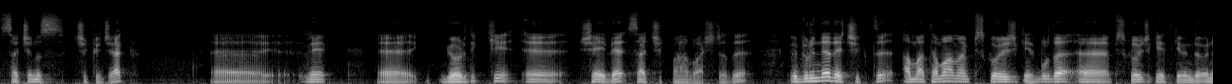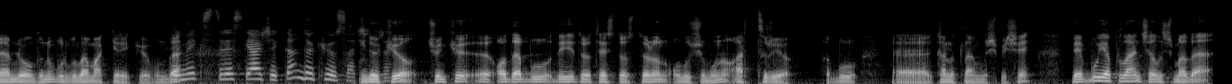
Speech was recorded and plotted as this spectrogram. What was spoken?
saçınız çıkacak. E, ve e, gördük ki e, şeyde saç çıkmaya başladı. Öbüründe de çıktı ama tamamen psikolojik etki. Burada e, psikolojik etkinin de önemli olduğunu vurgulamak gerekiyor bunda. Demek stres gerçekten döküyor saçları. Döküyor çünkü e, o da bu dihidrotestosteron oluşumunu arttırıyor. Bu e, kanıtlanmış bir şey. Ve bu yapılan çalışmada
